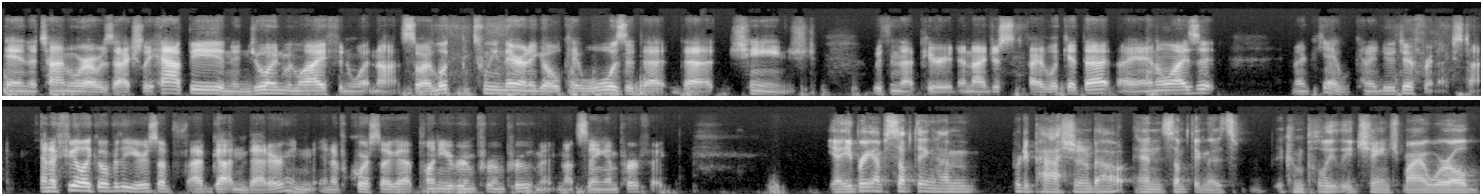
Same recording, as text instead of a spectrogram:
and the time where I was actually happy and enjoying my life and whatnot. So I look between there and I go, okay, what was it that that changed within that period? And I just I look at that, I analyze it, and I go, okay, what can I do different next time? And I feel like over the years I've I've gotten better, and and of course I got plenty of room for improvement. I'm not saying I'm perfect. Yeah, you bring up something I'm pretty passionate about, and something that's completely changed my world.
